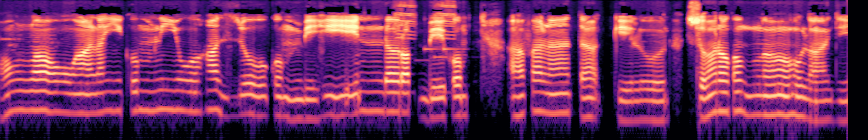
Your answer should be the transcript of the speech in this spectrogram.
Allahu alaikum liyuhazzukum bihi inda rabbikum. Afala ta'kilun sadaqallahul azim.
